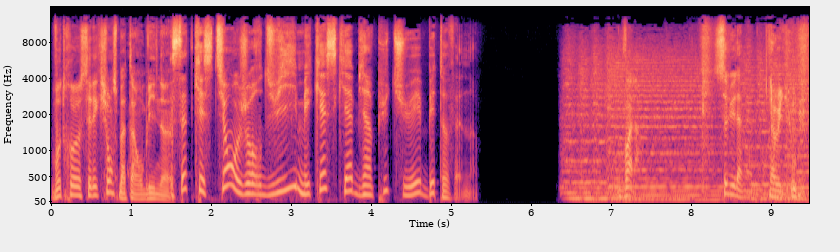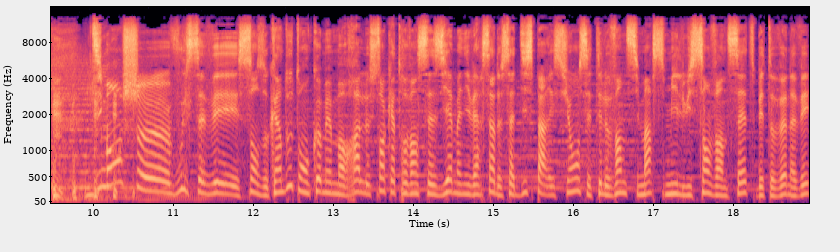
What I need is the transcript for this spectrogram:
Votre sélection ce matin, Ombline Cette question aujourd'hui, mais qu'est-ce qui a bien pu tuer Beethoven? Voilà. Celui-là même. Ah oui. Dimanche, euh, vous le savez sans aucun doute, on commémorera le 196e anniversaire de sa disparition. C'était le 26 mars 1827. Beethoven avait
